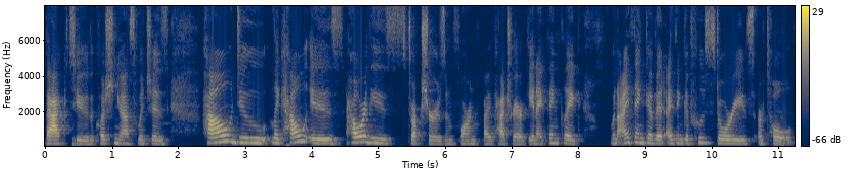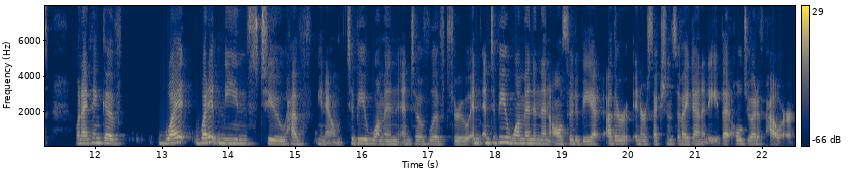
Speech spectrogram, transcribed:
back to the question you asked, which is how do like how is how are these structures informed by patriarchy? And I think like when I think of it, I think of whose stories are told. When I think of what what it means to have you know to be a woman and to have lived through and, and to be a woman and then also to be at other intersections of identity that hold you out of power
